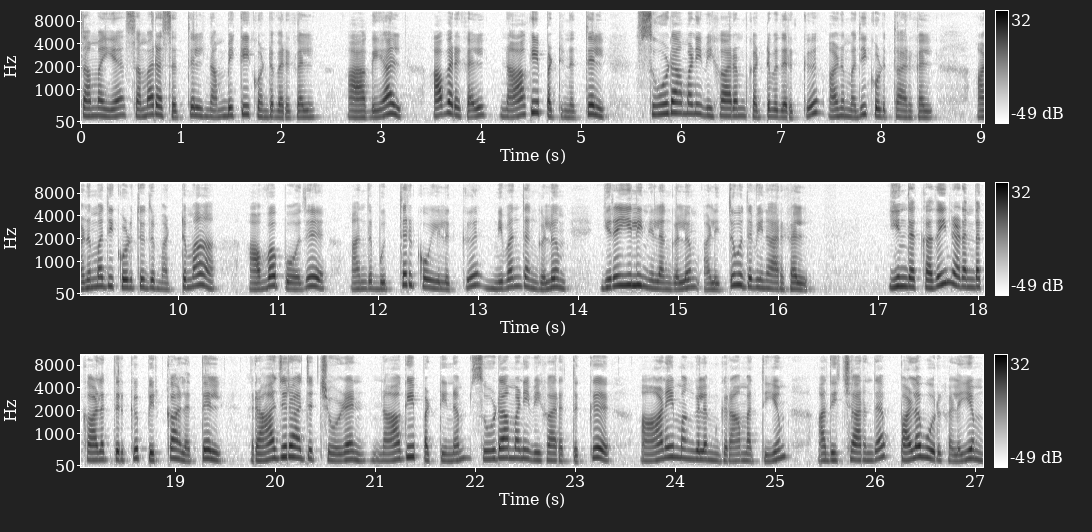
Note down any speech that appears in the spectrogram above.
சமய சமரசத்தில் நம்பிக்கை கொண்டவர்கள். ஆகையால் அவர்கள் நாகைப்பட்டினத்தில் சூடாமணி விகாரம் கட்டுவதற்கு அனுமதி கொடுத்தார்கள். அனுமதி கொடுத்தது மட்டுமா? அவ்வப்போது அந்த புத்தர் கோயிலுக்கு நிபந்தங்களும் இறையிலி நிலங்களும் அளித்து உதவினார்கள். இந்த கதை நடந்த காலத்திற்கு பிற்காலத்தில் ராஜராஜ சோழன் நாகைப்பட்டினம் சூடாமணி விகாரத்துக்கு ஆனைமங்கலம் கிராமத்தையும் அதை சார்ந்த பல ஊர்களையும்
